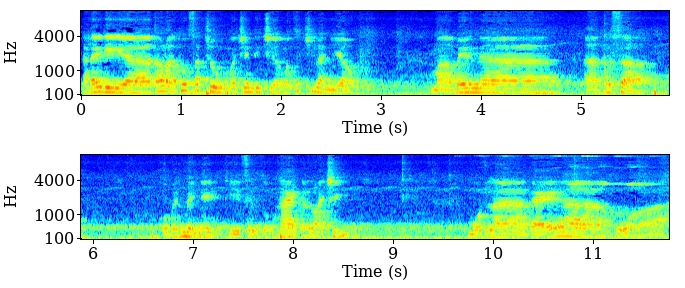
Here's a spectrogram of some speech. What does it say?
Ở đây thì à, các loại thuốc sát trùng ở trên thị trường có rất là nhiều. Mà bên à, à, cơ sở của bên mình ấy thì sử dụng hai cái loại chính. Một là cái à, của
